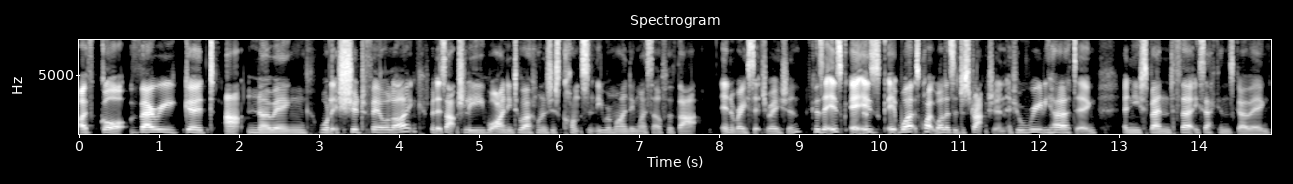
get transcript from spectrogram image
I've got very good at knowing what it should feel like, but it's actually what I need to work on is just constantly reminding myself of that in a race situation because it is it is it works quite well as a distraction. If you're really hurting and you spend 30 seconds going,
